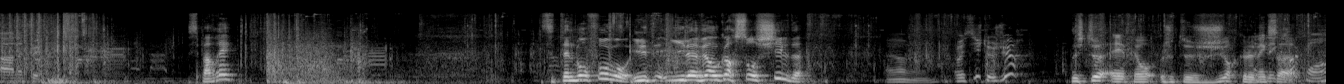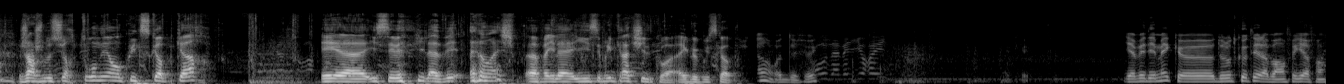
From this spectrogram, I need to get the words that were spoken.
Ah, un HP. C'est pas vrai? C'est tellement faux, gros. Il, était- il avait encore son shield. Ah non, mais. Ah, mais si, je te jure Je te. Eh frérot, je te jure que le Ah, mec moi, hein. Genre, je me suis retourné en quickscope car. Et euh, il s'est, il avait un enfin il, a- il s'est pris le crack shield quoi avec le quickscope. Putain, what the fuck. Il y avait des mecs euh, de l'autre côté là-bas, hein, fais gaffe. Hein.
